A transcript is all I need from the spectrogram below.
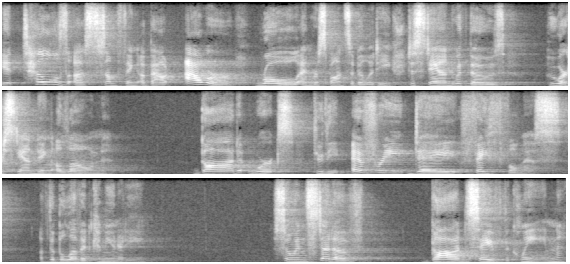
it tells us something about our role and responsibility to stand with those who are standing alone. God works through the everyday faithfulness of the beloved community. So instead of God save the Queen,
